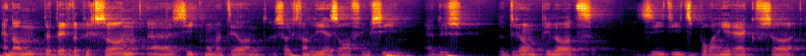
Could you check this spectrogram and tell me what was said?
en dan de derde persoon zie ik momenteel een, soort van liaisonfunctie. Dus de dronepiloot ziet iets belangrijk of zo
